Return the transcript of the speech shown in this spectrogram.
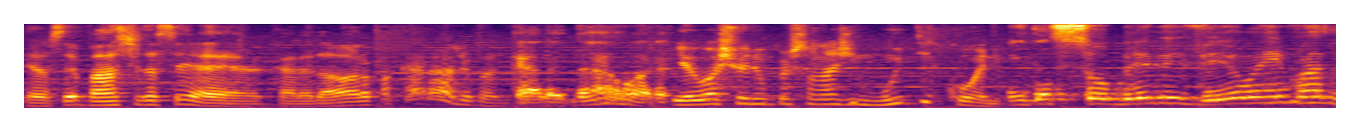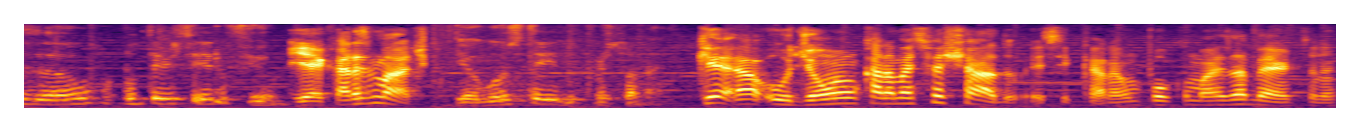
É o Sebastião da CIA. O cara é da hora pra caralho, mano. Cara, é da hora. Eu acho ele um personagem muito icônico. Ainda sobreviveu à invasão no terceiro filme. E é carismático. Eu gostei do personagem. Porque ah, o John é um cara mais fechado. Esse cara é um pouco mais aberto, né?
